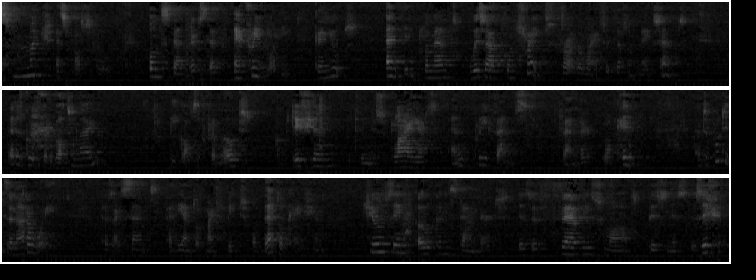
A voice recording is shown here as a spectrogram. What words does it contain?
as much as possible on standards that everybody can use and implement without constraints, for otherwise it doesn't make sense. That is good for the bottom line because it promotes competition between the suppliers and prevents vendor lock-in. And to put it another way, as I said at the end of my speech on that occasion, choosing open standards is a very smart business decision.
